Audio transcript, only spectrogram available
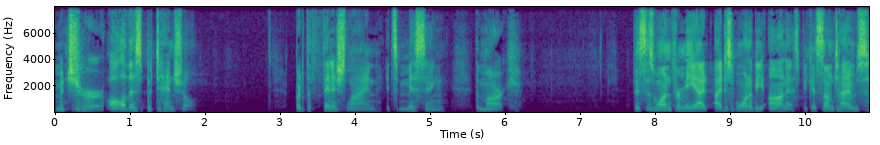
mature. All this potential, but at the finish line, it's missing the mark. This is one for me. I, I just want to be honest because sometimes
